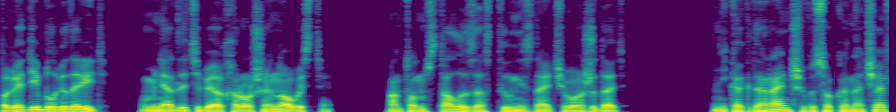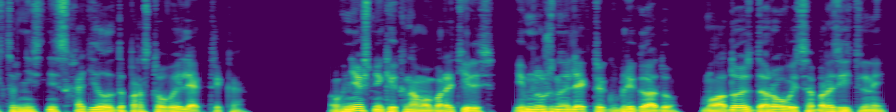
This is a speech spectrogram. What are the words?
«Погоди благодарить, у меня для тебя хорошие новости». Антон встал и застыл, не зная, чего ожидать. Никогда раньше высокое начальство не снисходило до простого электрика. Внешники к нам обратились. Им нужен электрик в бригаду. Молодой, здоровый, сообразительный.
